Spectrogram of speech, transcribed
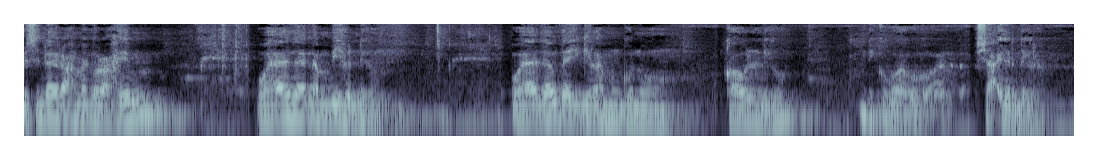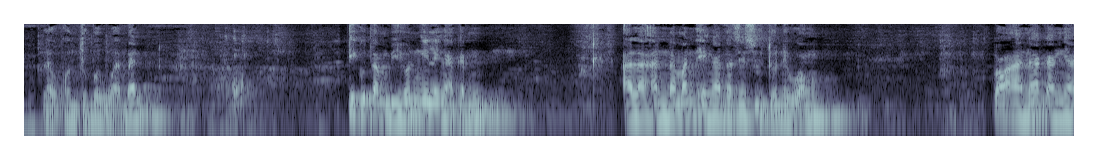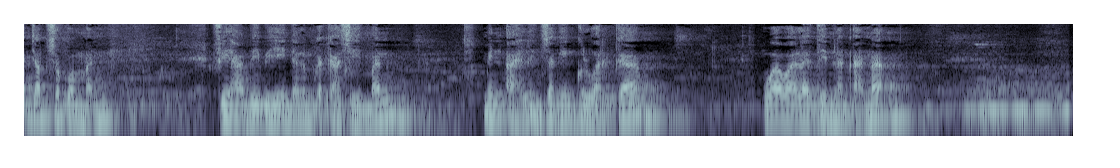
Bismillahirrahmanirrahim. Wa hadza tambihun niku. Wa hadza utaikila mengkono kaul niku niku wau syair niku. Lau kuntu bawaban Iku tambihun ngilingaken ala annaman ing atase sutune wong ana kang nyacat sapa man fi habibihi dalam kekasih man min ahlin saking keluarga wa waladin lan anak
